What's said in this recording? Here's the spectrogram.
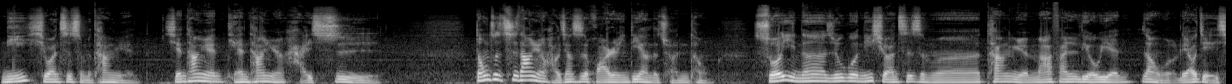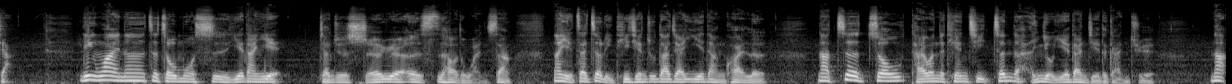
你喜欢吃什么汤圆？咸汤圆、甜汤圆，还是冬至吃汤圆？好像是华人一定要的传统。所以呢，如果你喜欢吃什么汤圆，麻烦留言让我了解一下。另外呢，这周末是耶诞夜，将就是十二月二十四号的晚上。那也在这里提前祝大家耶诞快乐。那这周台湾的天气真的很有耶诞节的感觉。那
